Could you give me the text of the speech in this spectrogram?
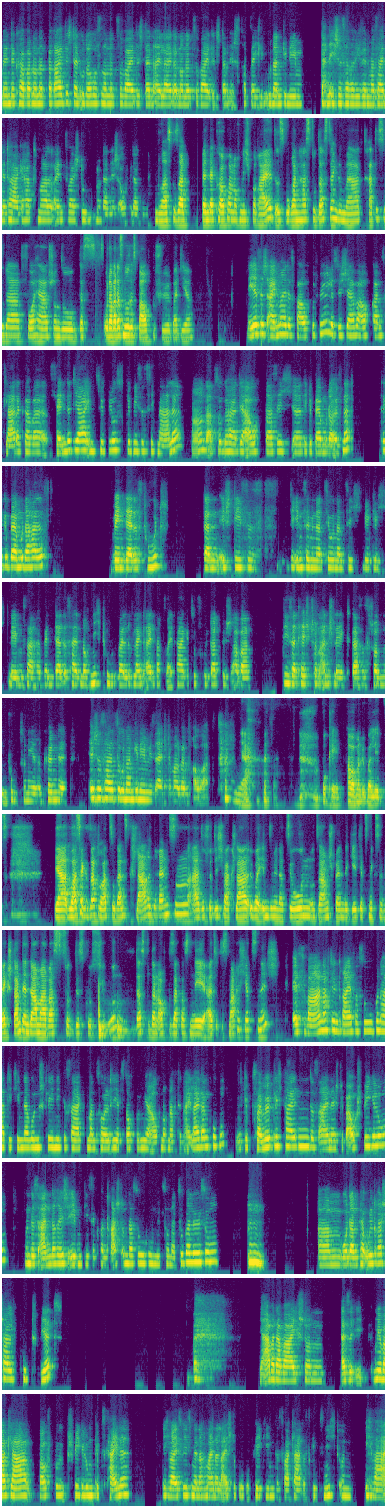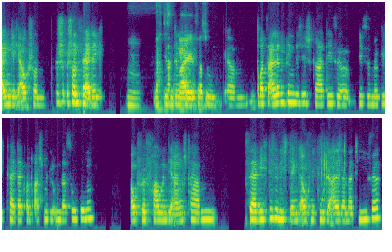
wenn der Körper noch nicht bereit ist, dein Uterus noch nicht so weit ist, dein Eileiter noch nicht so weit ist, dann ist es tatsächlich unangenehm. Dann ist es aber wie wenn man seine Tage hat, mal ein, zwei Stunden und dann ist auch wieder gut. Du hast gesagt, wenn der Körper noch nicht bereit ist, woran hast du das denn gemerkt? Hattest du da vorher schon so das, oder war das nur das Bauchgefühl bei dir? Nee, es ist einmal das Bauchgefühl, es ist ja aber auch ganz klar, der Körper sendet ja im Zyklus gewisse Signale. Ja, und dazu gehört ja auch, dass sich äh, die Gebärmutter öffnet, der Gebärmutterhals. Wenn der das tut, dann ist dieses, die Insemination an sich wirklich Nebensache. Wenn der das halt noch nicht tut, weil du vielleicht einfach zwei Tage zu früh dort bist, aber dieser Test schon anschlägt, dass es schon funktionieren könnte, ist es halt so unangenehm wie das erste Mal beim Frauarzt. Ja. Okay, aber man überlebt es. Ja, du hast ja gesagt, du hast so ganz klare Grenzen. Also für dich war klar, über Insemination und Samenspende geht jetzt nichts hinweg. Stand denn da mal was zur Diskussion, dass du dann auch gesagt hast, nee, also das mache ich jetzt nicht? Es war nach den drei Versuchen, hat die Kinderwunschklinik gesagt, man sollte jetzt doch bei mir auch noch nach den Eileitern gucken. Es gibt zwei Möglichkeiten. Das eine ist die Bauchspiegelung. Und das andere ist eben diese Kontrastuntersuchung mit so einer Zuckerlösung, ähm, wo dann per Ultraschall geguckt wird. Ja, aber da war ich schon, also ich, mir war klar, Bauchspiegelung gibt es keine. Ich weiß, wie es mir nach meiner Leichtebuch-OP ging. Das war klar, das gibt es nicht. Und ich war eigentlich auch schon, schon fertig. Hm nach diesen nach drei Versuchen. Ähm, trotz allem finde ich, gerade diese, diese Möglichkeit der Kontrastmitteluntersuchung auch für Frauen, die Angst haben, sehr wichtig und ich denke auch eine gute Alternative.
